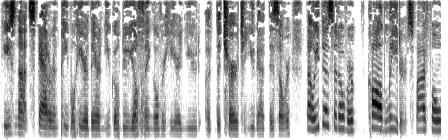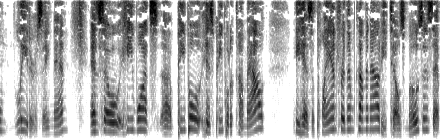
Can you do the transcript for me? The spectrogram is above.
He's not scattering people here, there, and you go do your thing over here and you, uh, the church and you got this over. No, he does it over called leaders, fivefold leaders. Amen. And so he wants, uh, people, his people to come out. He has a plan for them coming out. He tells Moses that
